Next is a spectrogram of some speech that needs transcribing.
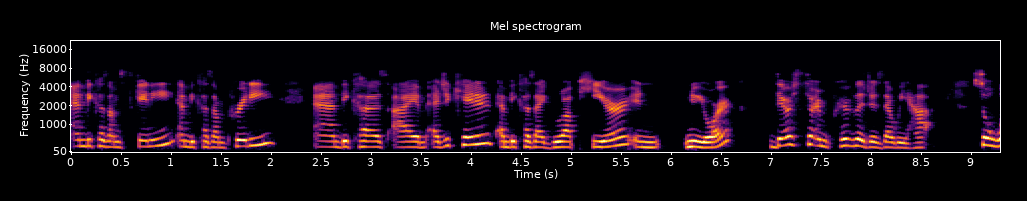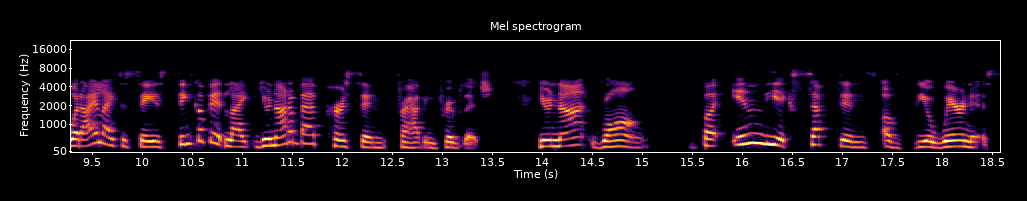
And because I'm skinny and because I'm pretty and because I am educated and because I grew up here in New York, there are certain privileges that we have. So what I like to say is think of it like you're not a bad person for having privilege. You're not wrong. But in the acceptance of the awareness,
